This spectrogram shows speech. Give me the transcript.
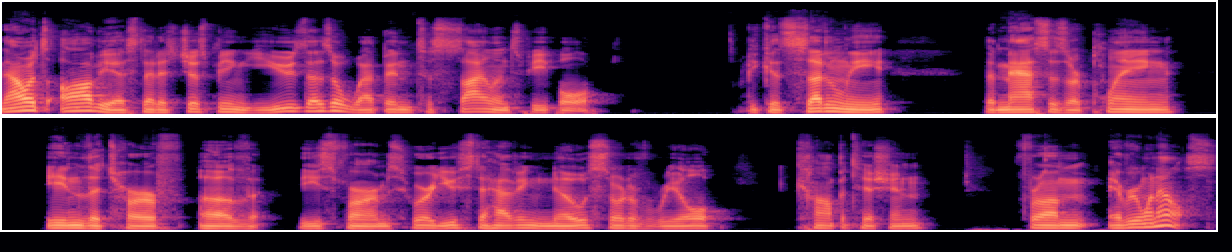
Now it's obvious that it's just being used as a weapon to silence people because suddenly the masses are playing in the turf of these firms who are used to having no sort of real competition from everyone else.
